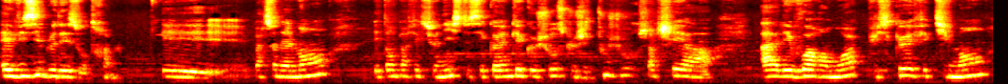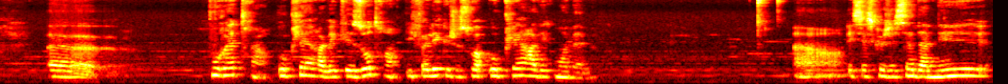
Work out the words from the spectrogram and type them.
est visible des autres. Et personnellement, étant perfectionniste, c'est quand même quelque chose que j'ai toujours cherché à, aller voir en moi, puisque effectivement, euh, pour être au clair avec les autres, il fallait que je sois au clair avec moi-même. Euh, et c'est ce que j'essaie d'amener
